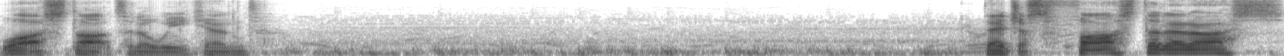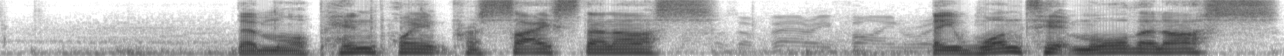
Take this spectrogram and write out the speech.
What a start to the weekend. They're just faster than us. They're more pinpoint precise than us. They want it more than us.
